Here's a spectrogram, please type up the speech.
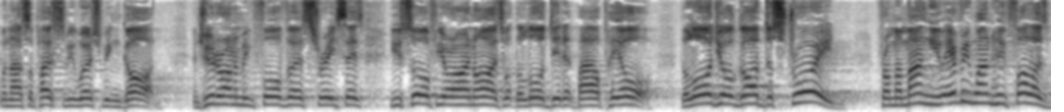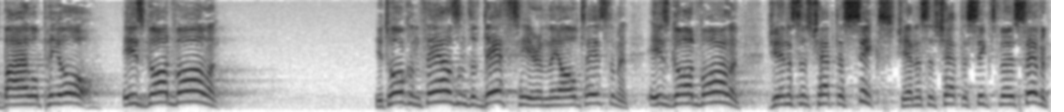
when they're supposed to be worshipping God. And Deuteronomy 4 verse 3 says, You saw with your own eyes what the Lord did at Baal Peor. The Lord your God destroyed from among you everyone who follows Baal or Peor. Is God violent? You're talking thousands of deaths here in the Old Testament. Is God violent? Genesis chapter 6, Genesis chapter 6 verse 7.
